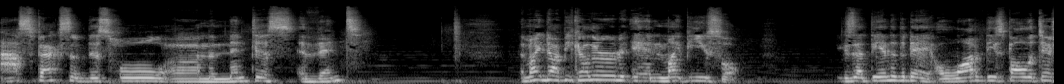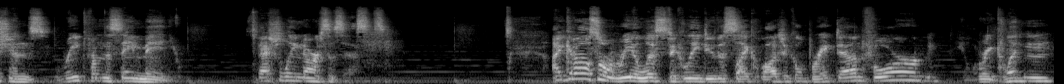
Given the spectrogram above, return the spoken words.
aspects of this whole uh, momentous event that might not be covered and might be useful. Because at the end of the day, a lot of these politicians read from the same manual, especially narcissists. I could also realistically do the psychological breakdown for Hillary Clinton,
